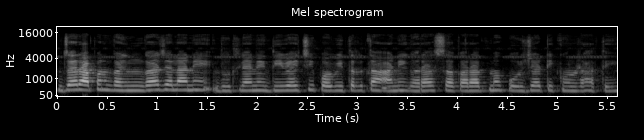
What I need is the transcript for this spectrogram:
जर आपण गंगाजलाने धुतल्याने दिव्याची पवित्रता आणि घरात सकारात्मक ऊर्जा टिकून राहते.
